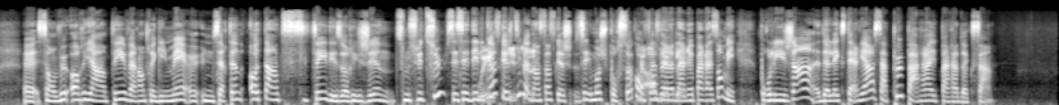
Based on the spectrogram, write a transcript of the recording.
euh, si on veut, orienter vers, entre guillemets, une certaine authenticité des origines. Tu me suis-tu? C'est délicat ce que je dis, là, dans le sens que je, moi, je suis pour ça qu'on fasse de, la réparation, mais pour les gens de l'extérieur, ça peut paraître paradoxal.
